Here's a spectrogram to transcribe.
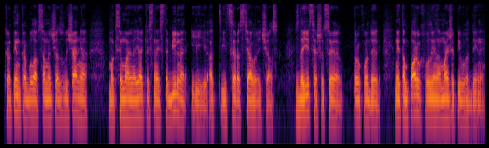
картинка була в саме час влучання максимально якісна і стабільна, і, і це розтягує час. Здається, що це проходить не там пару хвилин, а майже півгодини.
